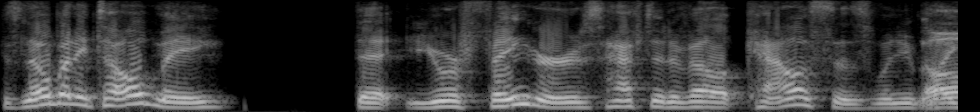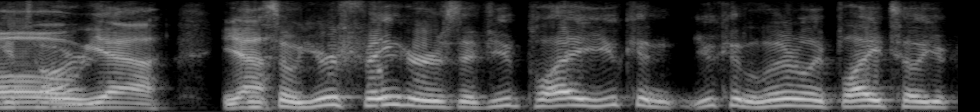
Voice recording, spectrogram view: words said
because nobody told me that your fingers have to develop calluses when you play Oh guitar. yeah, yeah, And so your fingers, if you play, you can you can literally play till you.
